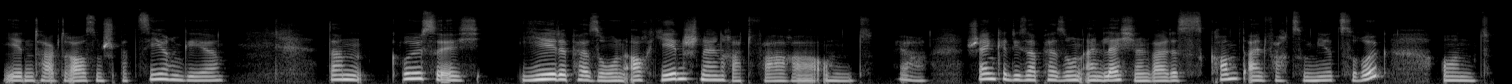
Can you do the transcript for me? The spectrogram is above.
jeden Tag draußen spazieren gehe, dann grüße ich jede Person, auch jeden schnellen Radfahrer und ja, schenke dieser Person ein Lächeln, weil das kommt einfach zu mir zurück und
